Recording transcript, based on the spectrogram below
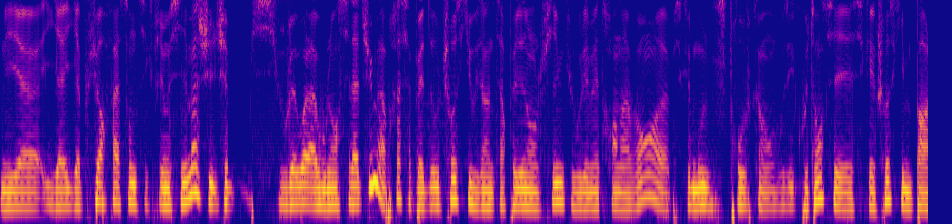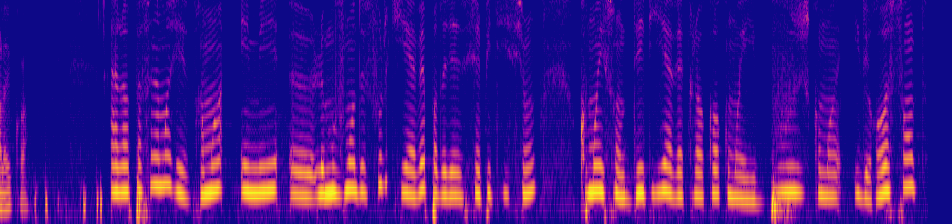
mais il y, a, plusieurs façons de s'exprimer au cinéma. Je, je, si je voulais voilà, vous lancer là-dessus, mais après, ça peut être d'autres choses qui vous a interpellé dans le film, que vous voulez mettre en avant, euh, parce que moi, je trouve qu'en vous écoutant, c'est quelque chose qui me parlait, quoi. Alors personnellement, j'ai vraiment aimé euh, le mouvement de foule qu'il y avait pendant les répétitions, comment ils sont déliés avec leur corps, comment ils bougent, comment ils ressentent.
